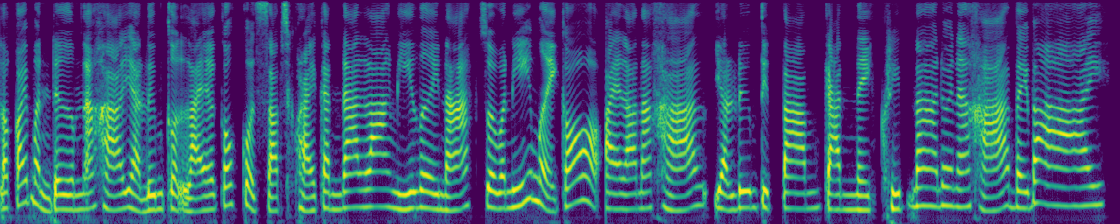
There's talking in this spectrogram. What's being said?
แล้วก็เหมือนเดิมนะคะ อย่าลืมกดไลค์แล้วก็กด subscribe กันด้านล่างนี้เลยนะ ส่วนวันนี้เหมยก็ไปแล้วนะคะ อย่าลืมติดตามกันในคลิปหน้าด้วยนะคะ บ๊ายบาย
